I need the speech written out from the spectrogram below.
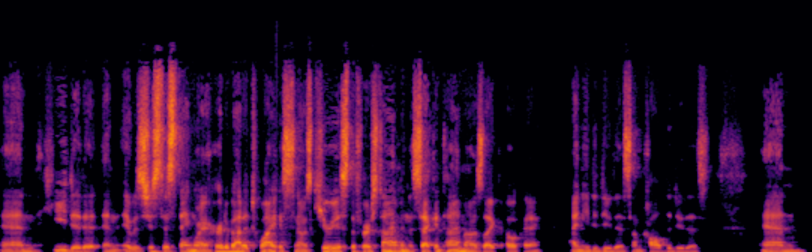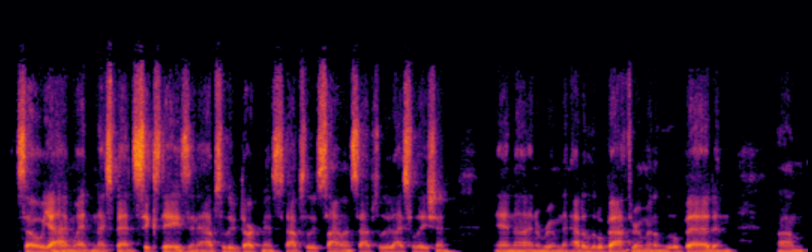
and he did it. And it was just this thing where I heard about it twice and I was curious the first time. And the second time I was like, okay, I need to do this. I'm called to do this. And so, yeah, I went and I spent six days in absolute darkness, absolute silence, absolute isolation in, uh, in a room that had a little bathroom and a little bed. And um,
